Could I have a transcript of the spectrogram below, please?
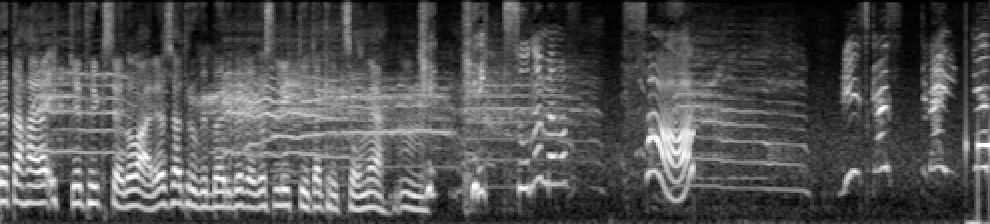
dette her er ikke et trygt sted å være, så jeg tror vi bør bevege oss litt ut av krigssonen. Ja. Mm. Krigssone? Men hva faen? Vi skal streike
